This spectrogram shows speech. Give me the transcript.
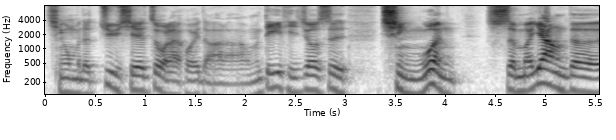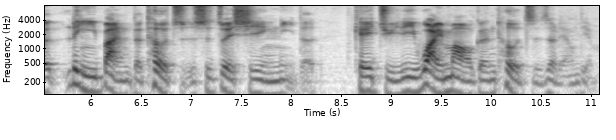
请我们的巨蟹座来回答啦。我们第一题就是，请问什么样的另一半的特质是最吸引你的？可以举例外貌跟特质这两点吗？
